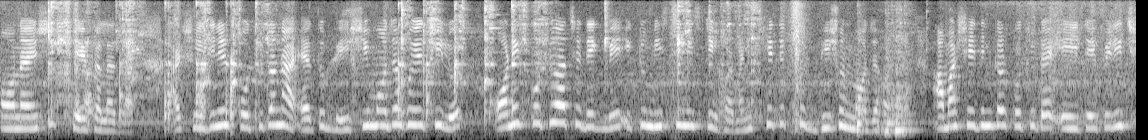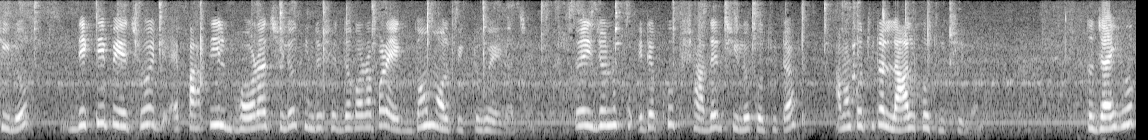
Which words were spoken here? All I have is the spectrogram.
অনায়াসে খেয়ে ফেলা যায়। আর সেই দিনের কচুটা না এত বেশি মজা হয়েছিল অনেক কচু আছে দেখবে, একটু মিষ্টি মিষ্টি হয় মানে খেতে খুব ভীষণ মজা হয়। আমার সেই দিনকার কচুটা এই টাইপেরই ছিল। দেখতেই পেয়েছ পাতিল ভরা ছিল, কিন্তু সেদ্ধ করার পর একদম অল্প একটু হয়ে গেছে। তো এই জন্য এটা খুব স্বাদের ছিল কচুটা। আমার কচুটা লাল কচু ছিল। তো যাই হোক,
